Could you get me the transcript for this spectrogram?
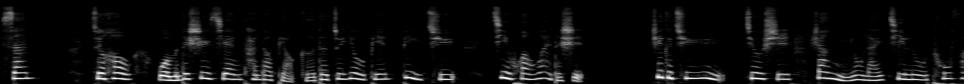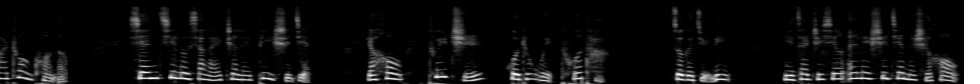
三，最后我们的视线看到表格的最右边 B 区计划外的事，这个区域就是让你用来记录突发状况的。先记录下来这类 B 事件。然后推迟或者委托他。做个举例，你在执行 A 类事件的时候，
